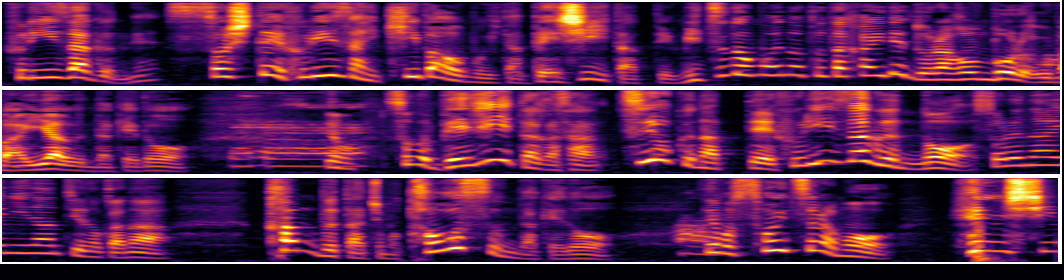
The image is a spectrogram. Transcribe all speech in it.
フリーザ軍ね。そしてフリーザに牙を向いたベジータっていう三つどもえの戦いでドラゴンボールを奪い合うんだけど、えーでも、そのベジータがさ、強くなって、フリーザ軍の、それなりになんていうのかな、幹部たちも倒すんだけど、はいでもそいつらも、変身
